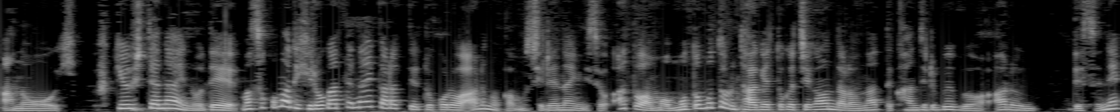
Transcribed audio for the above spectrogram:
あの、普及してないので、まあ、そこまで広がってないからっていうところはあるのかもしれないんですよ。あとはもう元々のターゲットが違うんだろうなって感じる部分はあるんですね。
